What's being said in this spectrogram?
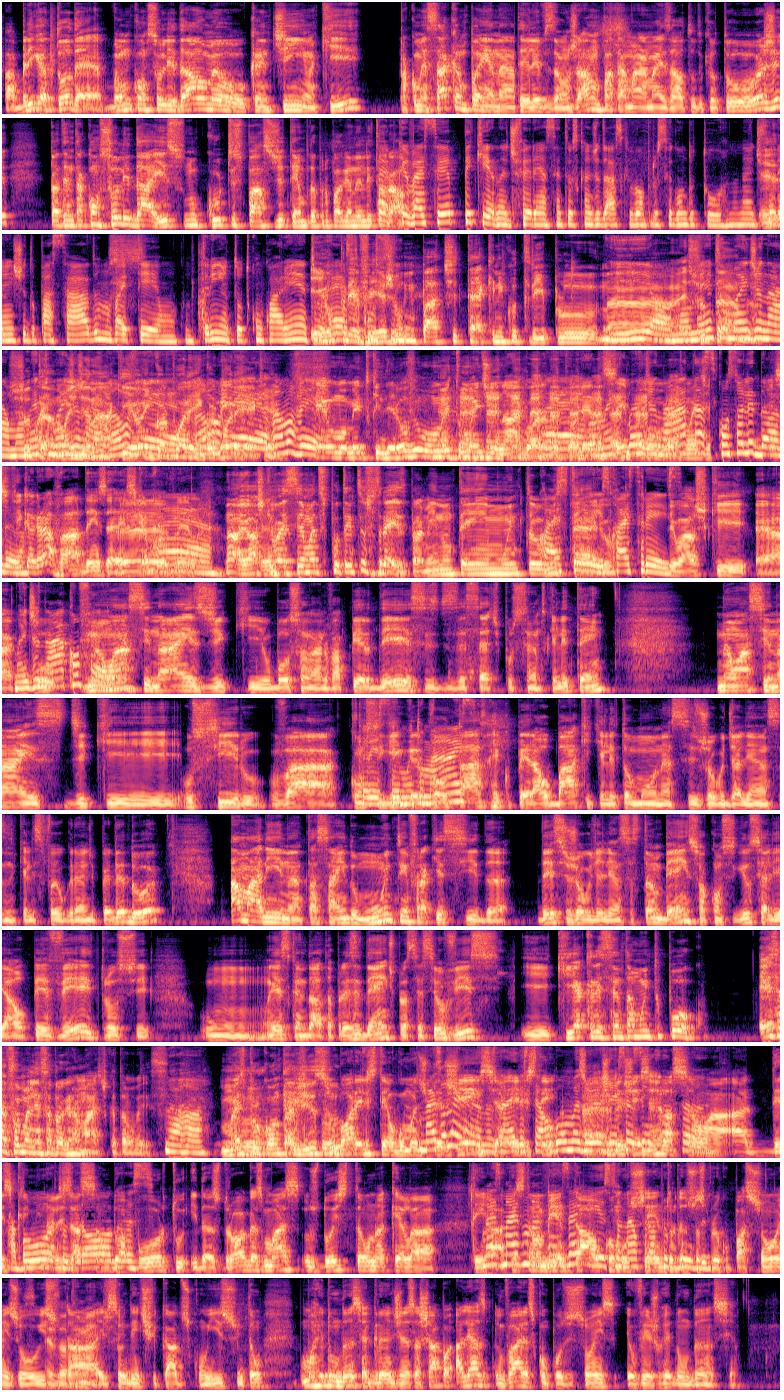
a briga toda é: vamos consolidar o meu cantinho aqui, para começar a campanha na televisão já num patamar mais alto do que eu tô hoje para tentar consolidar isso no curto espaço de tempo da propaganda eleitoral. É, porque vai ser pequena a diferença entre os candidatos que vão para o segundo turno, né? Diferente é. do passado, não vai ter um com 30, outro com 40, Eu o resto prevejo com um empate técnico triplo na... Ih, ó, momento chutando, mãe de Ná, momento chutando, mãe de Ná. aqui, eu incorporei, vamos incorporei ver, aqui. Vamos ver. Tem um momento Kinder Ovo e um momento Mãe de Ná agora, né, É, Toledo? o momento Sempre Mãe de um Ná tá se consolidando. Isso fica gravado, hein, Zé? Esse que é o É. problema. Não, eu acho que vai ser uma disputa entre os três. Pra mim não tem muito Quais mistério. três? Quais três? Eu acho que é, a- Mãe de Ná confere, não há né? sinais de que o Bolsonaro vá perder esses 17% que ele tem. Não há sinais de que o Ciro vá conseguir voltar mais. a recuperar o baque que ele tomou nesse jogo de alianças em que ele foi o grande perdedor. A Marina está saindo muito enfraquecida desse jogo de alianças também, só conseguiu se aliar ao PV e trouxe um ex-candidato a presidente para ser seu vice e que acrescenta muito pouco. Essa foi uma aliança programática, talvez. Aham. Mas por conta disso. Embora eles tenham alguma divergência, menos, né? Eles têm algumas é, divergências divergência em relação à, à descriminalização Aborto, do aborto e das drogas, mas os dois estão naquela. Tem Mas, a mais questão é ambiental isso, como né? O centro das suas preocupações, ou isso tá, eles são identificados com isso. Então, uma redundância grande nessa chapa. Aliás, em várias composições eu vejo redundância.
